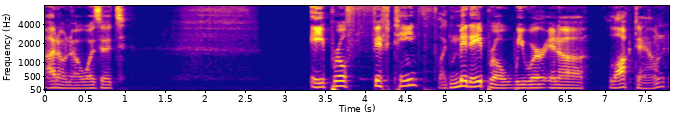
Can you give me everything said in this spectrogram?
I don't know, was it April 15th? Like mid April, we were in a lockdown.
